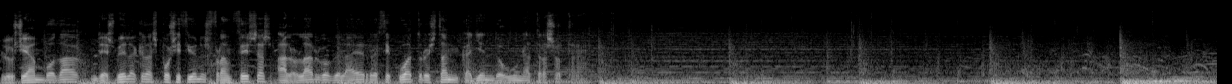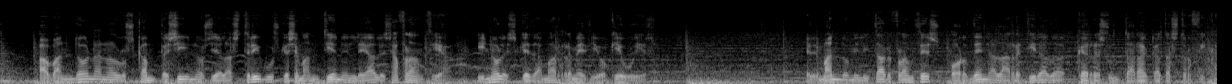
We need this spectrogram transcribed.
Lucien Baudard desvela que las posiciones francesas a lo largo de la RC4 están cayendo una tras otra. Abandonan a los campesinos y a las tribus que se mantienen leales a Francia y no les queda más remedio que huir. El mando militar francés ordena la retirada que resultará catastrófica.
